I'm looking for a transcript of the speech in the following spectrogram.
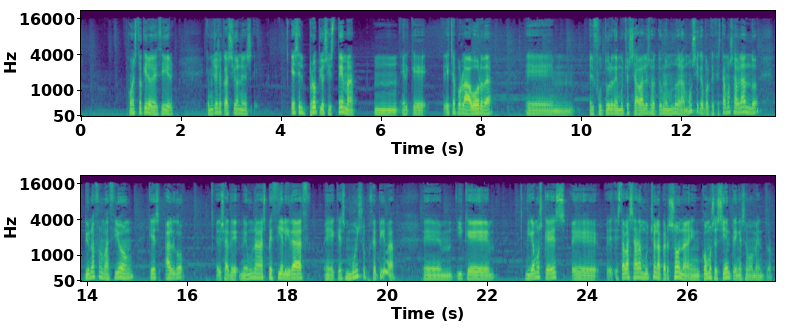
Con esto quiero decir que en muchas ocasiones es el propio sistema mm, el que echa por la borda Em, el futuro de muchos chavales, sobre todo en el mundo de la música, porque es que estamos hablando de una formación que es algo, o sea, de, una especialidad eh, que es muy subjetiva em, y que digamos que es eh, está basada mucho en la persona, en cómo se siente en ese momento.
